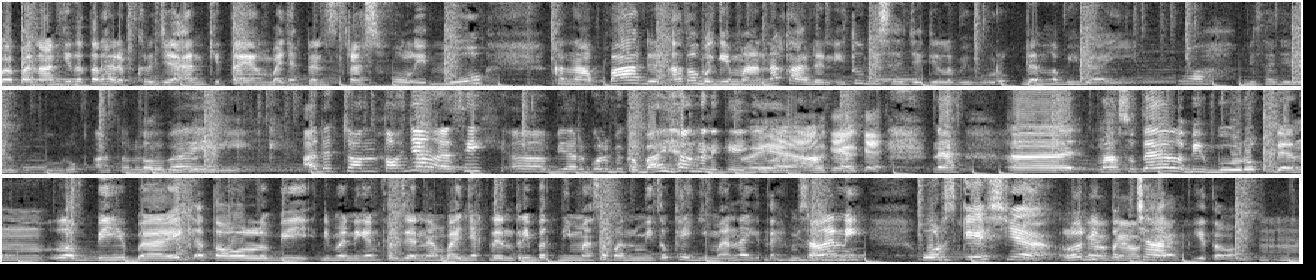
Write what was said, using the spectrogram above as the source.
pandangan kita terhadap kerjaan kita yang banyak dan stressful itu kenapa dan atau bagaimana keadaan itu bisa jadi lebih buruk dan lebih baik. wah bisa jadi lebih buruk atau lebih, Atau lebih baik. baik. ada contohnya nggak sih eh, biar gue lebih kebayang nih kayak Oh gimana iya, oke oke. Nah, eh, maksudnya lebih buruk dan lebih baik atau lebih dibandingkan kerjaan yang banyak dan ribet di masa pandemi itu kayak gimana gitu ya? Misalnya nih, worst case-nya lo oke, dipecat oke. gitu. Mm-mm. Eh,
